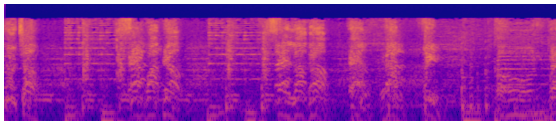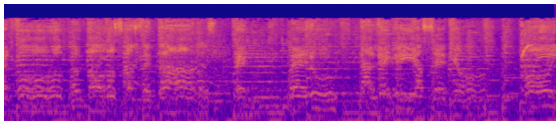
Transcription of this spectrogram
Luchó, se guapió, se logró el gran fin. Con el fútbol todos concentrados, en Perú la alegría se dio. Hoy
